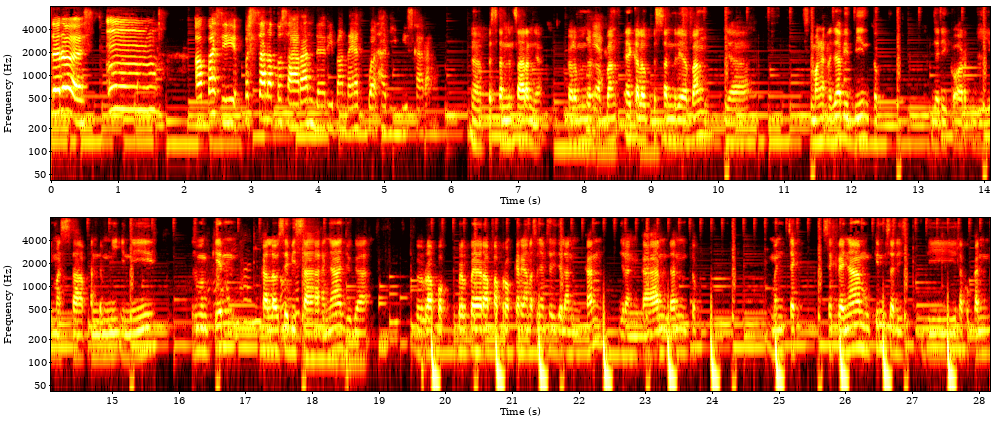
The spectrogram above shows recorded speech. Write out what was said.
Terus, hmm, apa sih pesan atau saran dari Bang Dayat buat Habibi sekarang? Nah, pesan dan saran ya. Kalau menurut Iya. abang, eh kalau pesan dari abang ya semangat aja Bibi untuk jadi koor di masa pandemi ini. Terus mungkin kalau sebisanya juga beberapa beberapa proker yang rasanya bisa dijalankan, jalankan dan untuk mencek sekrenya mungkin bisa di- dilakukan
